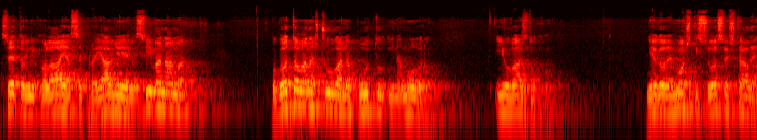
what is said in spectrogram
Svetog Nikolaja se projavljuje na svima nama, pogotovo nas čuva na putu i na moru i u vazduhu. Njegove mošti su osveštale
